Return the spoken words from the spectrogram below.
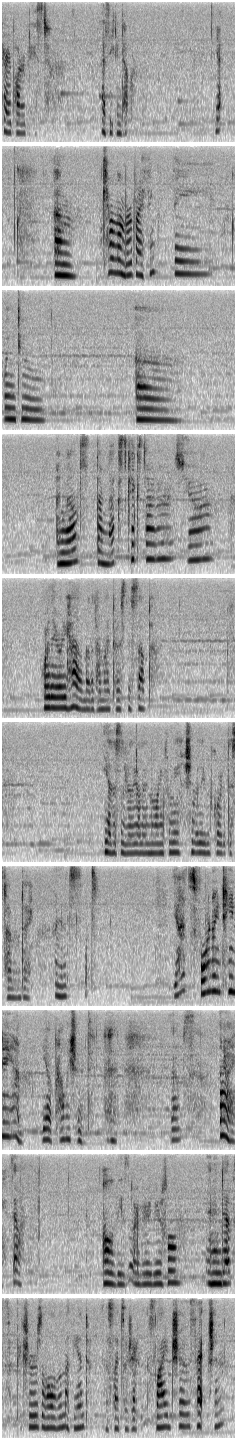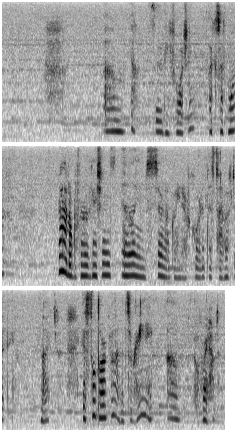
Harry Potter based, as you can tell. Yeah. Um, can't remember, but I think they are going to, uh, announce their next Kickstarter soon? Or they already have by the time I post this up. Yeah, this is really early in the morning for me. I shouldn't really record at this time of the day. I mean, it's, what? Yeah, it's 4.19 a.m. Yeah, probably shouldn't. Oops. Anyway, so, all of these are very beautiful and in-depth pictures of all of them at the end the slideshow, slideshow section. Um, yeah, so thank you for watching. Like and stuff more. Ring the doorbell for notifications, and I am so not going to record at this time of day. Night. It's still dark out and it's raining. Um, over and out.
